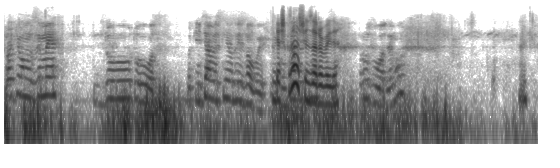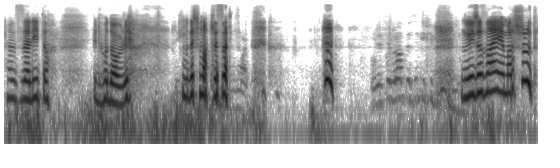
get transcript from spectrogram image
протягом зими до, от, до кінця весни один знову вийшов. Я ж казала, що він зараз вийде. Розводимо. За літо підгодовлю. Будеш мати зараз. Ну він же знає маршрут.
